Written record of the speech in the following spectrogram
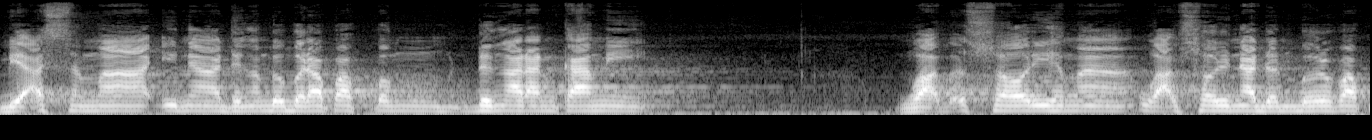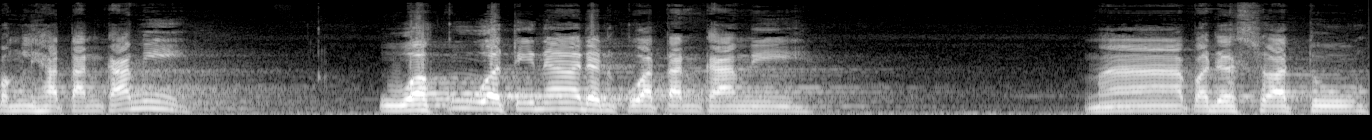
Bi asma'ina dengan beberapa pendengaran kami. Wa absarina dan beberapa penglihatan kami wa quwwatina dan kuatan kami. Ma pada suatu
